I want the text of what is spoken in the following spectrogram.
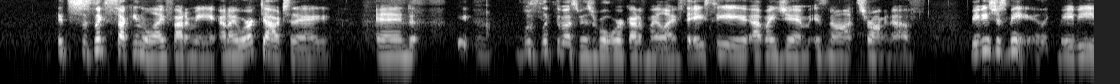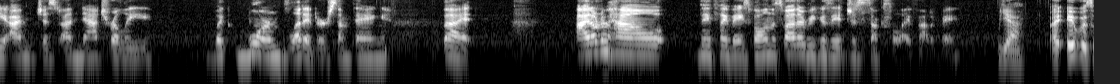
it's just like sucking the life out of me. And I worked out today and it was like the most miserable workout of my life. The AC at my gym is not strong enough. Maybe it's just me. Like maybe I'm just unnaturally like warm blooded or something. But I don't know how they play baseball in this weather because it just sucks the life out of me. Yeah. It was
